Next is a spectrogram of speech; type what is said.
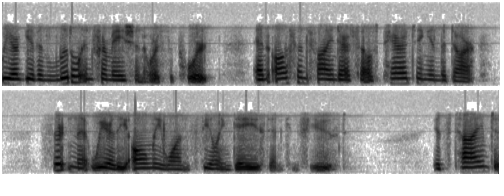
we are given little information or support and often find ourselves parenting in the dark, certain that we are the only ones feeling dazed and confused. It's time to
